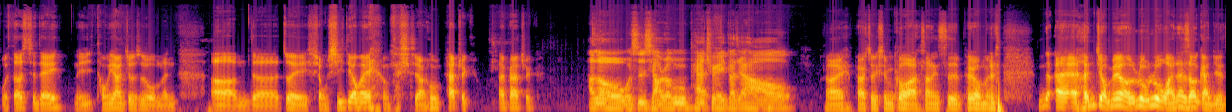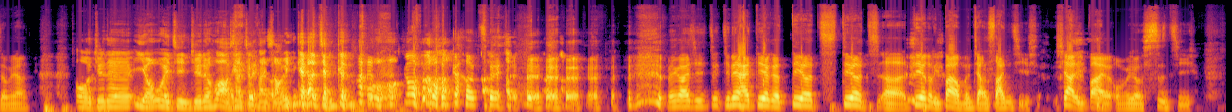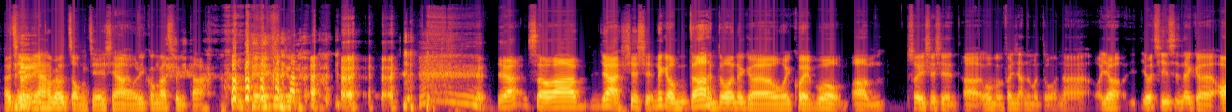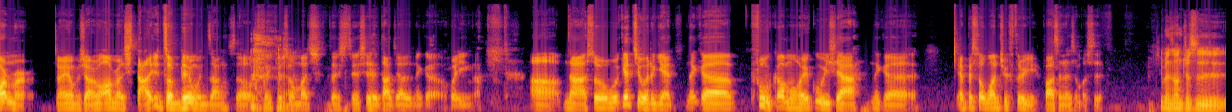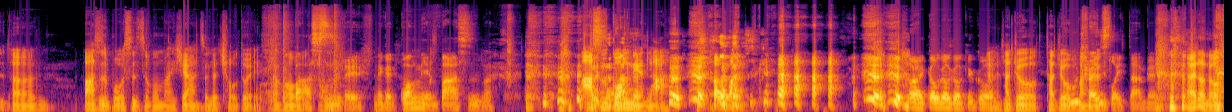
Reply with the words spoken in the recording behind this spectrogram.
with us today，你同样就是我们呃的最雄西雕 A，我们的小人物 Patrick。Hi Patrick，Hello，我是小人物 Patrick，大家好。Hi Patrick，辛苦啊！上一次陪我们。 那呃很久没有录，录完的时候感觉怎么样？我 觉得意犹未尽，觉得话好像讲太少，应该要讲更多。告我告罪，没关系。今今天还第二个第二次第二次呃第二个礼拜我们讲三集，下礼拜我们有四集，而且一定还没有总结，想要有力公告最大。Yeah，so 啊，Yeah，谢谢。那个我们得到很多那个回馈，不过嗯。所以谢谢呃，跟我们分享那么多。那尤尤其是那个 Armor，因为我们小人物 Armor 打了一整篇文章，So thank you so much。对，谢谢大家的那个回应了啊、呃。那 So we'll get to it again。那个傅跟我们回顾一下那个 Episode One to Three 发生了什么事？基本上就是呃，巴斯博士怎么买下这个球队，然后巴斯嘞，那个光年巴斯吗？巴斯光年啦。巴斯 All right, go go go, keep going. 他就他就 Who translate that man? I don't know.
